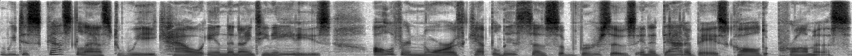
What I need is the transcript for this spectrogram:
We discussed last week how in the 1980s, Oliver North kept lists of subversives in a database called PROMIS.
